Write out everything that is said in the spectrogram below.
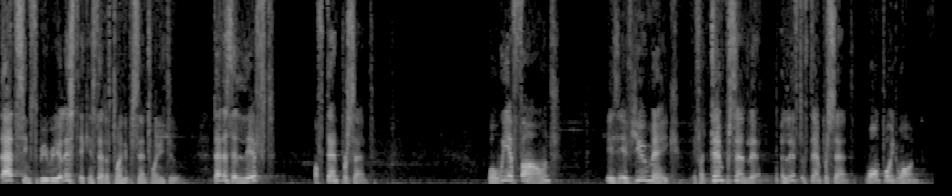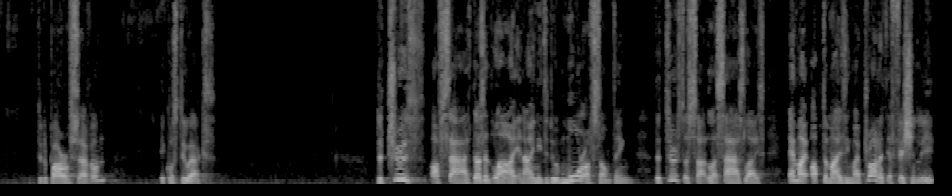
That seems to be realistic instead of 20% 22. That is a lift of 10%. What we have found is if you make, if a 10% lift, a lift of 10%, 1.1 to the power of 7 equals 2x. The truth of SaaS doesn't lie and I need to do more of something. The truth of SaaS lies, am I optimizing my product efficiently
